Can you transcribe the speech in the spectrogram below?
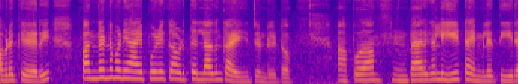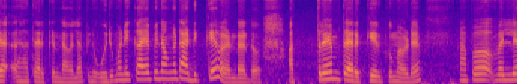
അവിടെ കയറി പന്ത്രണ്ട് മണി ആയപ്പോഴേക്കും അവിടുത്തെ എല്ലാതും കഴിഞ്ഞിട്ടുണ്ട് കേട്ടോ അപ്പോൾ പാരകളിൽ ഈ ടൈമിൽ തീരെ തിരക്കുണ്ടാവില്ല. പിന്നെ ഒരു മണിക്കായാൽ പിന്നെ അങ്ങോട്ട് അടുക്കേ വേണ്ട കേട്ടോ അത്രയും തിരക്കായിരിക്കും അവിടെ. അപ്പോൾ വലിയ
